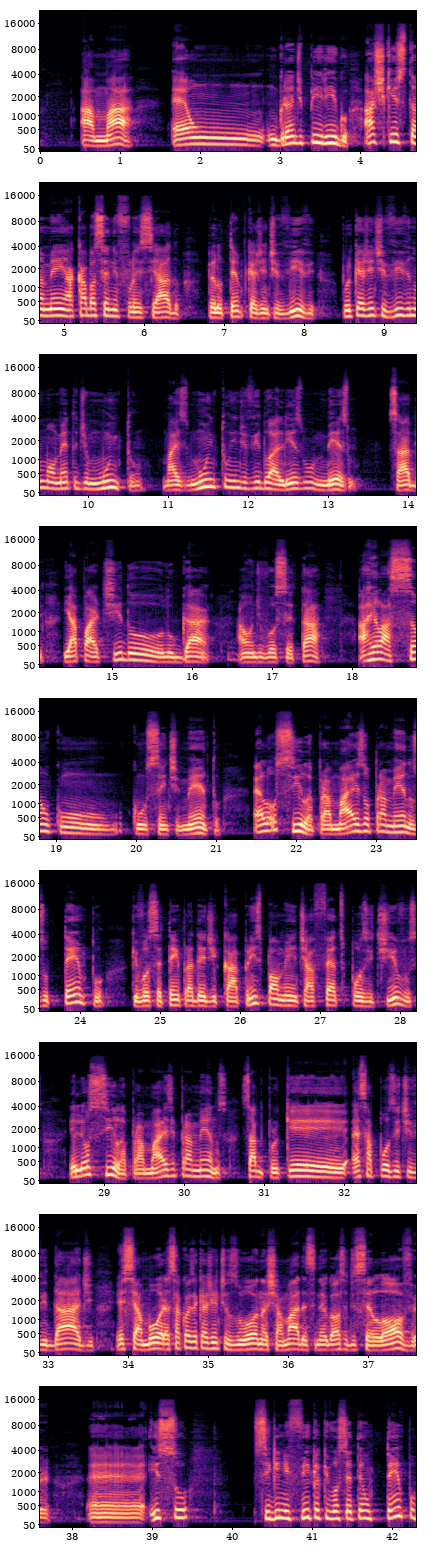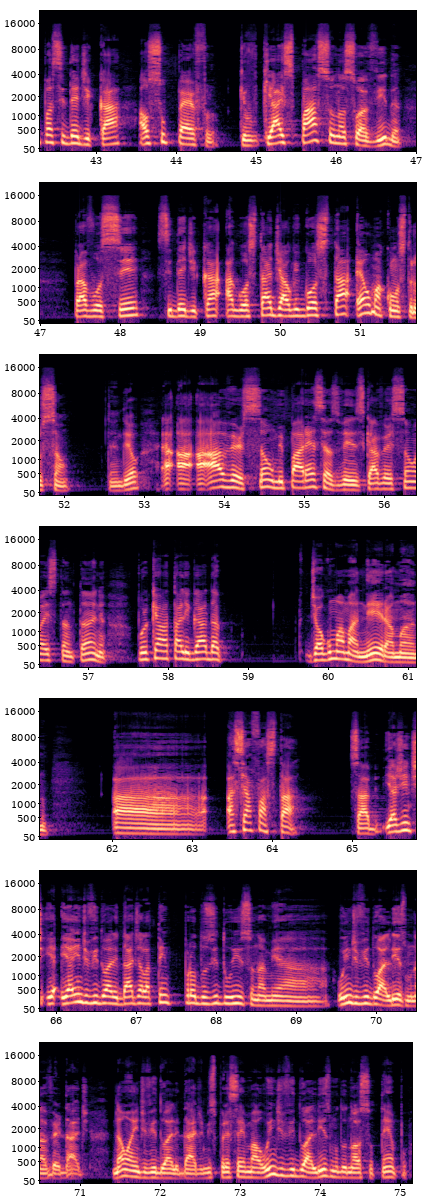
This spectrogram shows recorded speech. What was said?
amar é um, um grande perigo. Acho que isso também acaba sendo influenciado pelo tempo que a gente vive, porque a gente vive num momento de muito, mas muito individualismo mesmo, sabe? E a partir do lugar aonde você está, a relação com, com o sentimento, ela oscila para mais ou para menos. O tempo que você tem para dedicar, principalmente a afetos positivos, ele oscila para mais e para menos, sabe? Porque essa positividade, esse amor, essa coisa que a gente zoou na chamada, esse negócio de ser lover, é, isso significa que você tem um tempo para se dedicar ao supérfluo, que, que há espaço na sua vida para você se dedicar a gostar de algo. E gostar é uma construção, entendeu? A, a, a aversão, me parece às vezes que a aversão é instantânea porque ela tá ligada de alguma maneira, mano, a, a se afastar, sabe? E a gente e, a individualidade ela tem produzido isso na minha o individualismo, na verdade, não a individualidade, me expressei mal, o individualismo do nosso tempo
